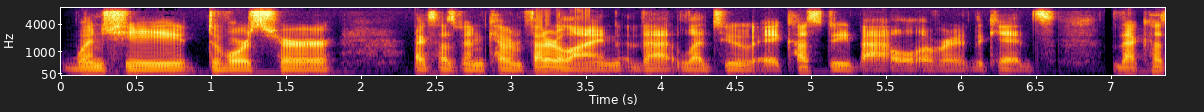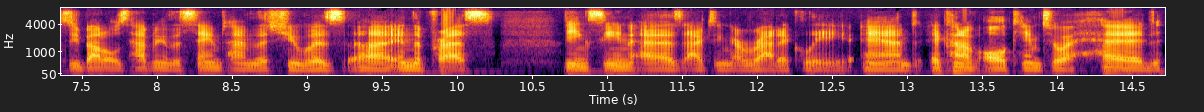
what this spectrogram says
When she divorced her ex husband, Kevin Federline, that led to a custody battle over the kids. That custody battle was happening at the same time that she was uh, in the press being seen as acting erratically. And it kind of all came to a head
